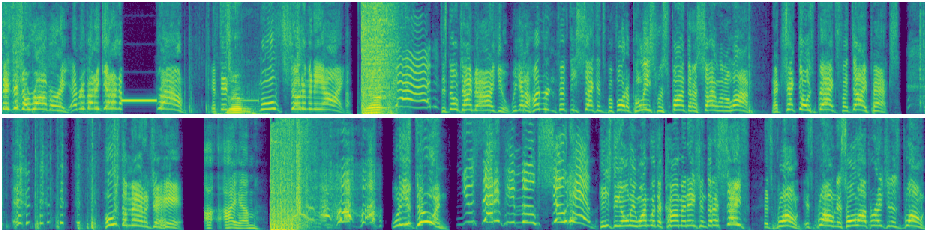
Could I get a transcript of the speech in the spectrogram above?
This is a robbery! Everybody get on the ground! If this Yep. moves, shoot him in the eye! Yep. There's no time to argue. We got 150 seconds before the police respond to the silent alarm. Now check those bags for die packs. Who's the manager here? I, I am. What are you doing? You said if he moves, shoot him! He's the only one with a combination to the safe. It's blown. It's blown. This whole operation is blown.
